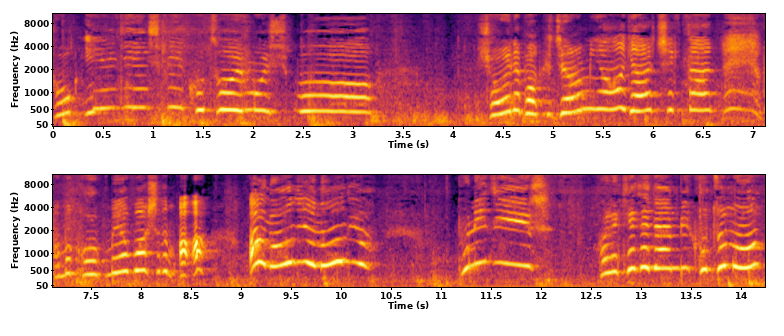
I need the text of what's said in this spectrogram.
Çok ilginç bir kutuymuş bu. Şöyle bakacağım ya gerçekten. Ama korkmaya başladım. Aa, aa ne oluyor ne oluyor? Hareket eden bir kutu mu?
